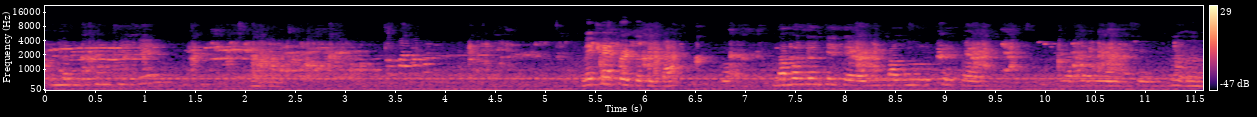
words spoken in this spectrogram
Ang lambot ng chicken. May pepper to, tita? Tapos yung chicken, pag umulok ito, lagyan mo ng asin. Mm-mm.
